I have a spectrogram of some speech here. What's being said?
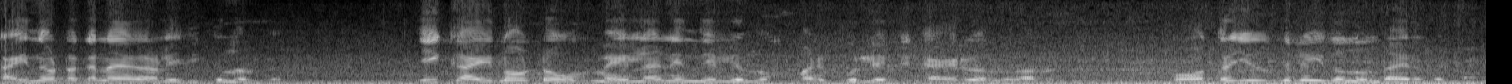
കൈനോട്ടക്കനായ ഒരാൾ ഇരിക്കുന്നുണ്ട്. ഈ കൈനോട്ടവും മെയിൻലാൻഡ് ഇന്ത്യയിൽ നിന്നും മണിപ്പൂരിലേക്ക് കയറി വന്നതാണ്. ഗോത്ര ജീവിതത്തിൽ ഇതൊന്നും ഉണ്ടായിരുന്നില്ല.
